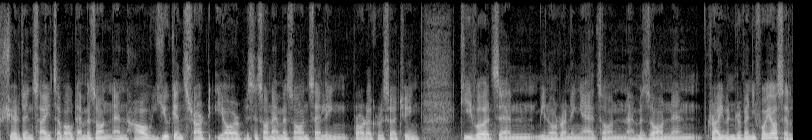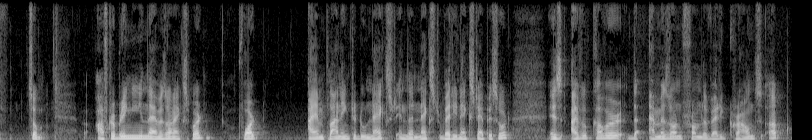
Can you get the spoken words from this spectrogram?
share the insights about amazon and how you can start your business on amazon selling product researching keywords and you know running ads on amazon and drive in revenue for yourself. So after bringing in the amazon expert what i am planning to do next in the next very next episode is i will cover the amazon from the very grounds up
